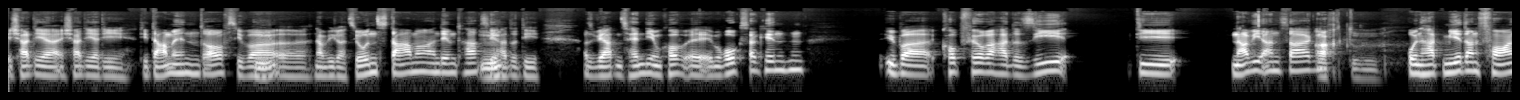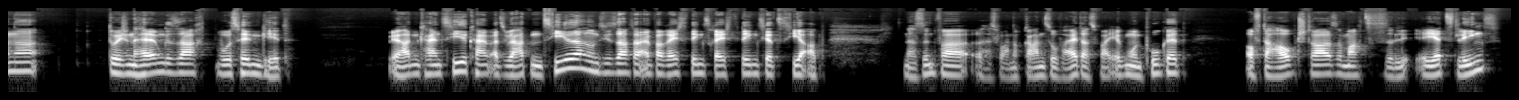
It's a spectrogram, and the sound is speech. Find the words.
ich hatte ja, ich hatte ja die, die Dame hinten drauf, sie war äh, Navigationsdame an dem Tag. Sie Mhm. hatte die, also wir hatten das Handy im, Kopf, äh, im Rucksack hinten. Über Kopfhörer hatte sie die Navi-Ansagen Ach du. und hat mir dann vorne durch den Helm gesagt, wo es hingeht. Wir hatten kein Ziel, kein, also wir hatten ein Ziel dann und sie sagte einfach rechts, links, rechts, links, jetzt hier ab. Und da sind wir, das war noch gar nicht so weit, das war irgendwo in Phuket auf der Hauptstraße, macht sie li- jetzt links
